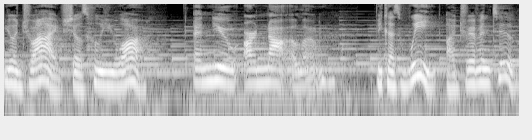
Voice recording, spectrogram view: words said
Your drive shows who you are. And you are not alone. Because we are driven too.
